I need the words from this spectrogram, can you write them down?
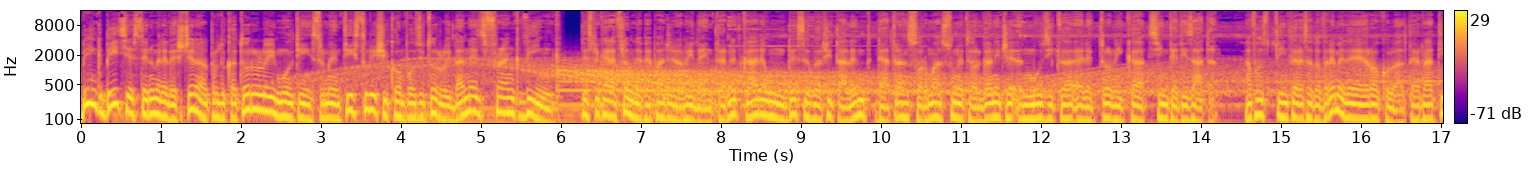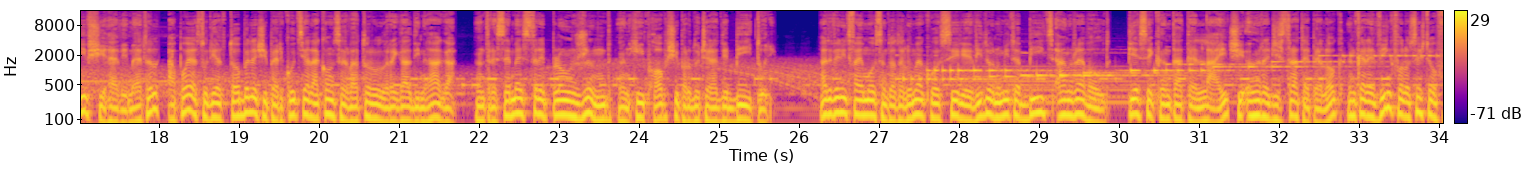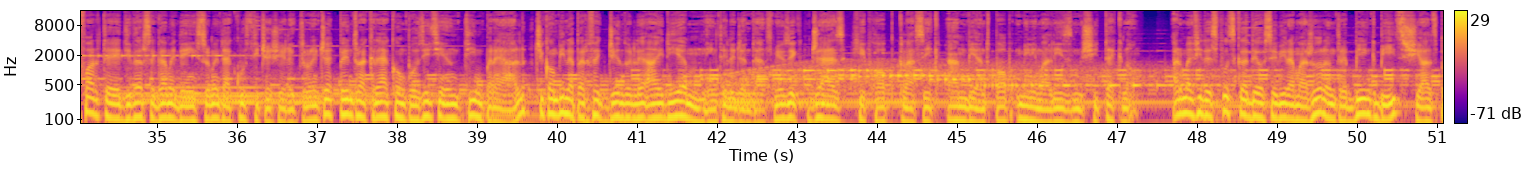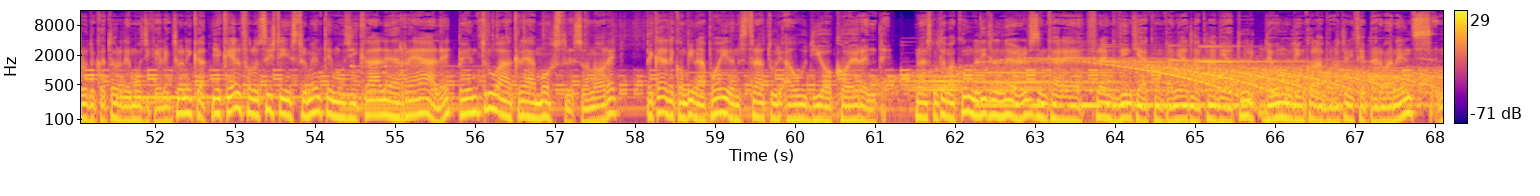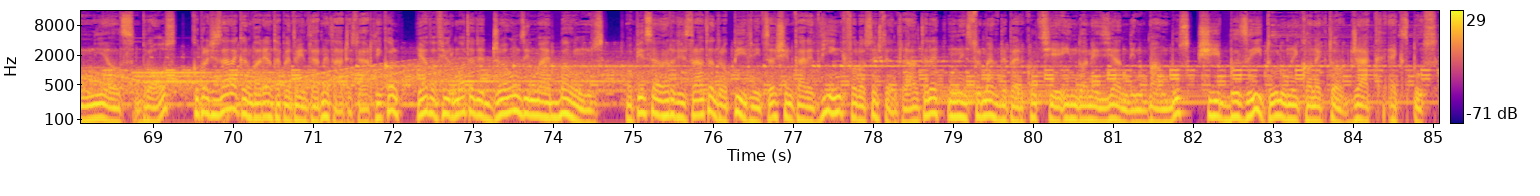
Bing Beats este numele de scenă al producătorului, multiinstrumentistului și compozitorului danez Frank Ving, despre care aflăm de pe pagina lui de internet că are un desăvârșit talent de a transforma sunete organice în muzică electronică sintetizată. A fost interesat o vreme de rockul alternativ și heavy metal, apoi a studiat tobele și percuția la Conservatorul Regal din Haga, între semestre plonjând în hip-hop și producerea de beaturi. A devenit faimos în toată lumea cu o serie video numită Beats Unraveled, piese cântate live și înregistrate pe loc, în care Ving folosește o foarte diversă game de instrumente acustice și electronice pentru a crea compoziții în timp real, ce combină perfect gendurile IDM, Intelligent Dance Music, Jazz, Hip-Hop, Classic, Ambient Pop, Minimalism și Techno. Ar mai fi de spus că deosebirea majoră între Bing Beats și alți producători de muzică electronică e că el folosește instrumente muzicale reale pentru a crea mostre sonore pe care le combină apoi în straturi audio coerente. Noi ascultăm acum Little Nerves, în care Frank Vink e acompaniat la claviaturi de unul din colaboratorii săi permanenți, Niels Bros, cu precizarea că în varianta pentru internet a acestui articol, ea va fi urmată de Jones in My Bones, o piesă înregistrată într-o pivniță și în care Vink folosește, între altele, un instrument de percuție indonezian din bambus și băzâitul unui conector jack expus.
